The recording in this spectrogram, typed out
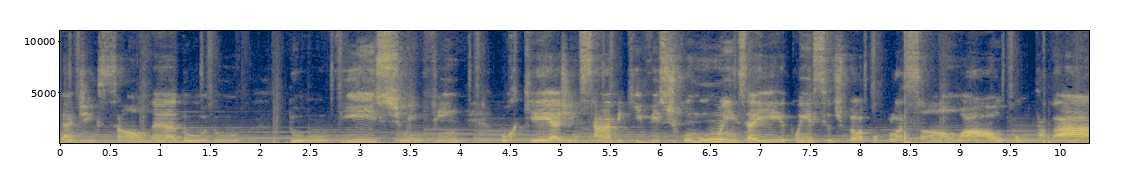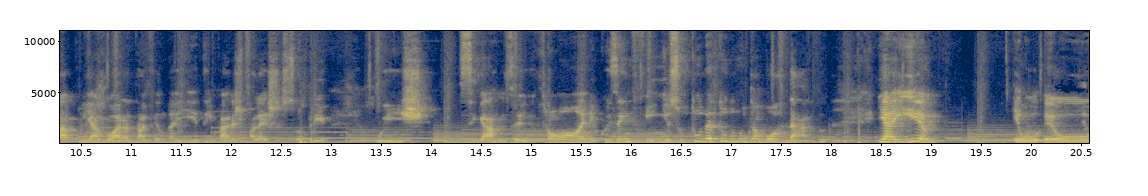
da adicção, né, do, do, do, vício, enfim, porque a gente sabe que vícios comuns aí, conhecidos pela população, álcool, tabaco, e agora está vendo aí, tem várias palestras sobre os cigarros eletrônicos, enfim, isso tudo é tudo muito abordado. E aí, eu, eu,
